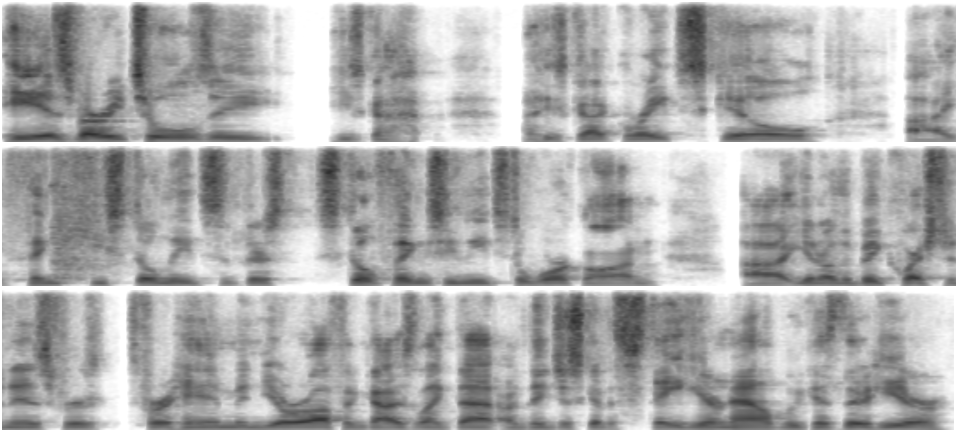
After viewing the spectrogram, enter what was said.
he is very toolsy. He's got he's got great skill. I think he still needs there's still things he needs to work on. Uh, you know, the big question is for for him and Yurov and guys like that, are they just going to stay here now because they're here?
